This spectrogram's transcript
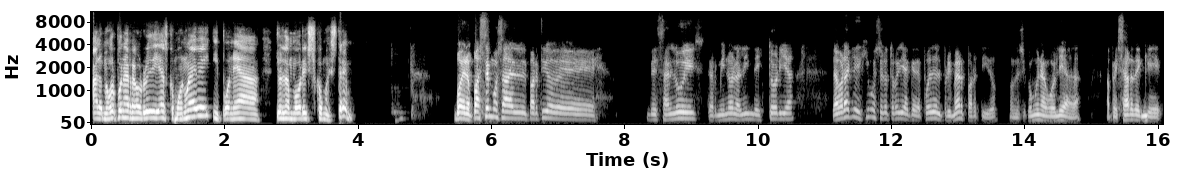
a lo mejor pone a Raúl Ruiz Díaz como nueve y pone a Jordan Morris como extremo. Bueno, pasemos al partido de, San Luis. Terminó la linda historia. La verdad que dijimos el otro día que después del primer partido, donde se comió una goleada, a pesar de que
